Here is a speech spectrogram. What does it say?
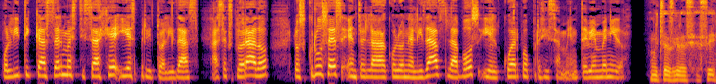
políticas del mestizaje y espiritualidad. Has explorado los cruces entre la colonialidad, la voz y el cuerpo precisamente. Bienvenido. Muchas gracias, sí.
